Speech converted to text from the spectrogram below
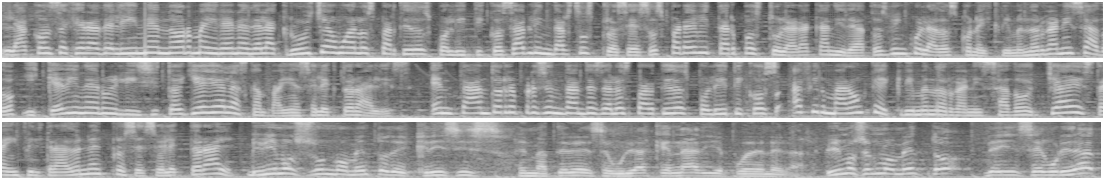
La consejera del INE, Norma Irene de la Cruz, llamó a los partidos políticos a blindar sus procesos para evitar postular a candidatos vinculados con el crimen organizado y que dinero ilícito llegue a las campañas electorales. En tanto, representantes de los partidos políticos afirmaron que el crimen organizado ya está infiltrado en el proceso electoral. Vivimos un momento de crisis en materia de seguridad que nadie puede negar. Vivimos un momento de inseguridad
